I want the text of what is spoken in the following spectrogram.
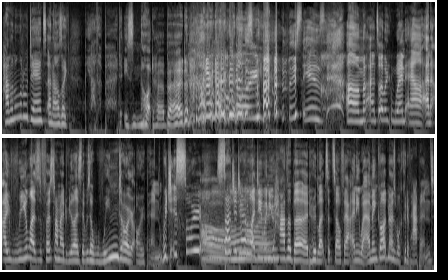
having a little dance. And I was like, the other bird is not her bird. I don't know who this bird this is. Um, and so I like went out, and I realized the first time I'd realized there was a window open, which is so such a terrible idea when you have a bird who lets itself out anyway. I mean, God knows what could have happened.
